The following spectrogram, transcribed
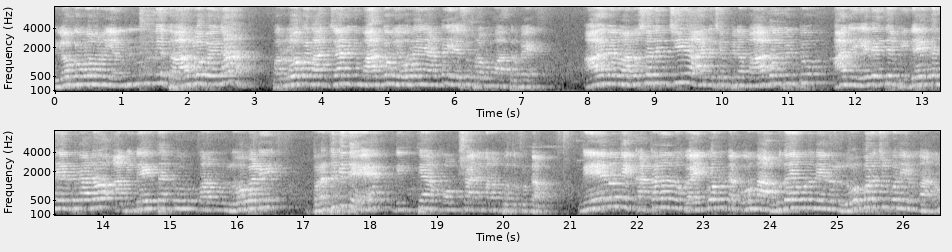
ఈ లోకంలో మనం ఎన్ని దారిలో పోయినా పరలోక రాజ్యానికి మార్గం ఎవరయ్యా అంటే యేసు ప్రభు మాత్రమే ఆయనను అనుసరించి ఆయన చెప్పిన మాటలు వింటూ ఆయన ఏదైతే విధేయత నేర్పినాడో ఆ విధేయతకు మనం లోబడి బ్రతికితే నిత్య మోక్షాన్ని మనం పొందుకుంటాం. నేను నీ కట్టడలను గైకోనుటకు నా హృదయమును నేను లోపరుచుకొని ఉన్నాను.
